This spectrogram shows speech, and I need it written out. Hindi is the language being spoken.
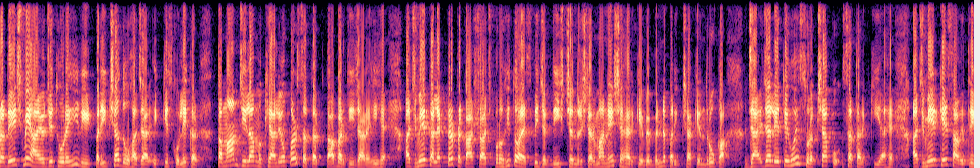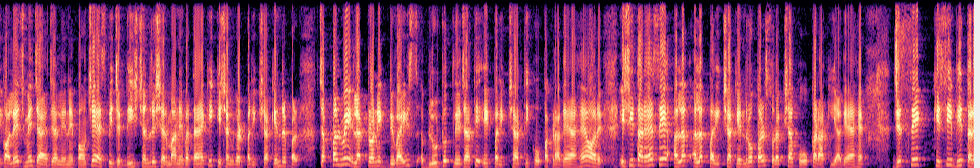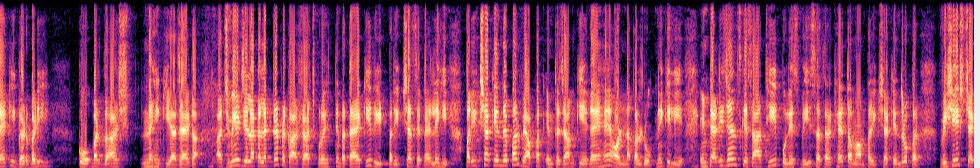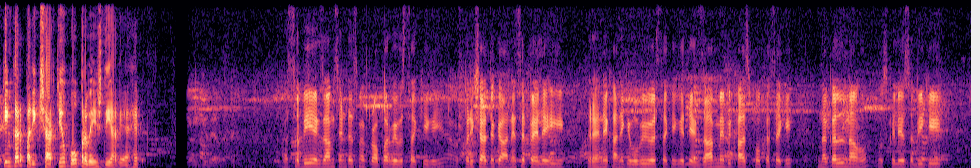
प्रदेश में आयोजित हो रही रीट परीक्षा 2021 को लेकर तमाम जिला मुख्यालयों पर सतर्कता बरती जा रही है। अजमेर कलेक्टर प्रकाश राज पुरोहित और एसपी जगदीश चंद्र शर्मा ने शहर के विभिन्न परीक्षा केंद्रों का जायजा लेते हुए सुरक्षा को सतर्क किया है। अजमेर के सावित्री कॉलेज में जायजा लेने पहुँचे एसपी जगदीश चंद्र शर्मा ने बताया कि किशनगढ़ परीक्षा केंद्र पर चप्पल में इलेक्ट्रॉनिक डिवाइस ब्लूटूथ ले जाते एक परीक्षार्थी को पकड़ा गया है और इसी तरह से अलग अलग परीक्षा केंद्रों पर सुरक्षा को कड़ा किया गया है, जिससे किसी भी तरह की गड़बड़ी को बर्दाश्त नहीं किया जाएगा। अजमेर जिला कलेक्टर प्रकाश राज पुरोहित ने बताया कि रीट परीक्षा से पहले ही परीक्षा केंद्र पर व्यापक इंतज़ाम किए गए हैं और नकल रोकने के लिए इंटेलिजेंस के साथ ही पुलिस भी सतर्क है। तमाम परीक्षा केंद्रों पर विशेष चेकिंग कर परीक्षार्थियों को प्रवेश दिया गया है। सभी एग्ज़ाम सेंटर्स में प्रॉपर व्यवस्था की गई है और परीक्षार्थियों के आने से पहले ही रहने खाने की वो भी व्यवस्था की गई थी। एग्ज़ाम में भी खास फोकस है कि नकल ना हो, उसके लिए सभी की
